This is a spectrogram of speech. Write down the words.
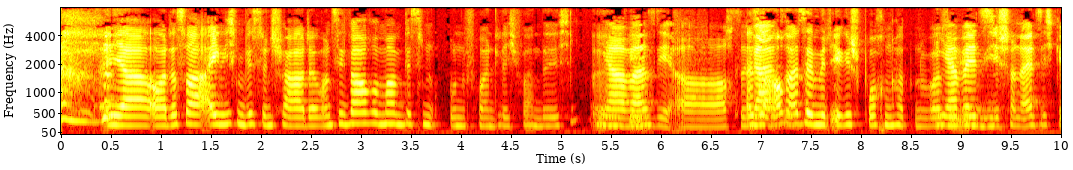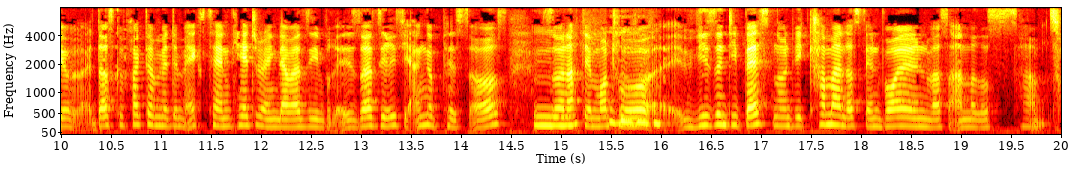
ja, oh, das war eigentlich ein bisschen schade. Und sie war auch immer ein bisschen unfreundlich, fand ich. Irgendwie. Ja, war sie auch. Sogar also auch als wir mit ihr gesprochen hatten, war ja, sie. Ja, weil sie schon, als ich ge das gefragt habe mit dem externen Catering, da war sie, sah sie richtig angepisst aus. Mhm. So nach dem Motto, wir sind die Besten und wie kann man das denn wollen, was anderes haben zu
